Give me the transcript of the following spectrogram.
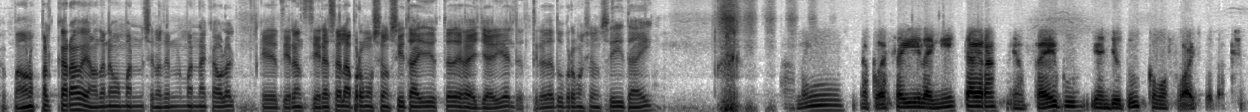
pues vámonos para el carajo, ya no tenemos más, si no tienen más nada que hablar, que tiren, tírense la promocioncita ahí de ustedes, Yariel, tírate tu promocioncita ahí. A mí me puedes seguir en Instagram, en Facebook y en YouTube como Force Production.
